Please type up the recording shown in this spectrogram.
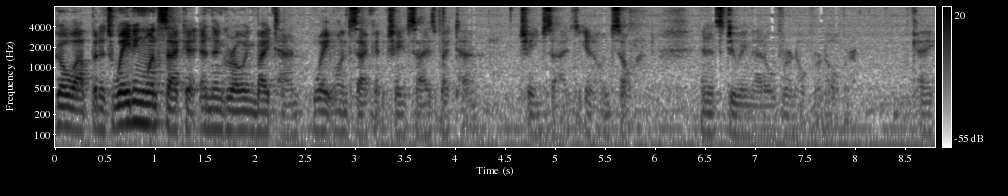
go up, but it's waiting one second and then growing by 10. Wait one second, change size by 10, change size, you know, and so on and it's doing that over and over and over. Okay.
